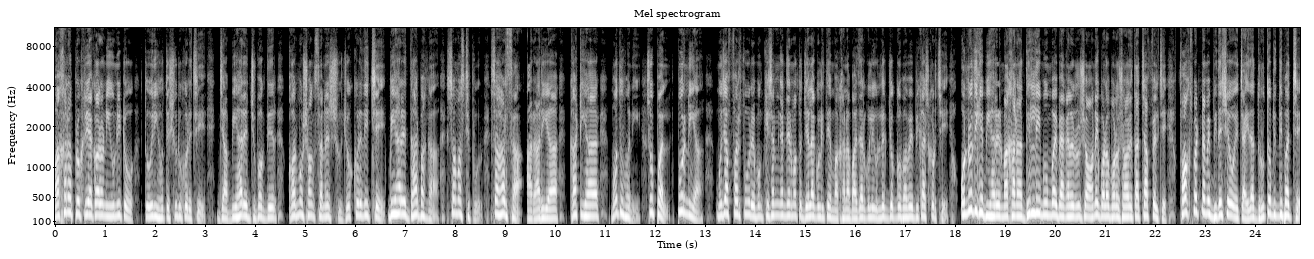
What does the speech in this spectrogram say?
মাখানা প্রক্রিয়াকরণ ইউনিটও তৈরি হতে শুরু করেছে, যা বিহারের যুবকদের কর্মসংস্থানের সুযোগ করে দিচ্ছে। বিহারের দারভাঙ্গা, সমষ্টিপুর, সহরসা, আরারিয়া, কাটিহার, মধুবনী, সুপল, পূর্ণিয়া, মুজাফফরপুর এবং কিষানগঞ্জের মতো জেলাগুলিতে মাখানা বাজারগুলি উল্লেখযোগ্যভাবে বিকাশ করছে। অন্যদিকে বিহারের মাখানা দিল্লি, মুম্বাই বেঙ্গালুরু সহ অনেক বড় বড় শহরে তার চাপ ফেলছে। ফক্সপট নামে বিদেশেও এ চাহিদা দ্রুত বৃদ্ধি পাচ্ছে।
